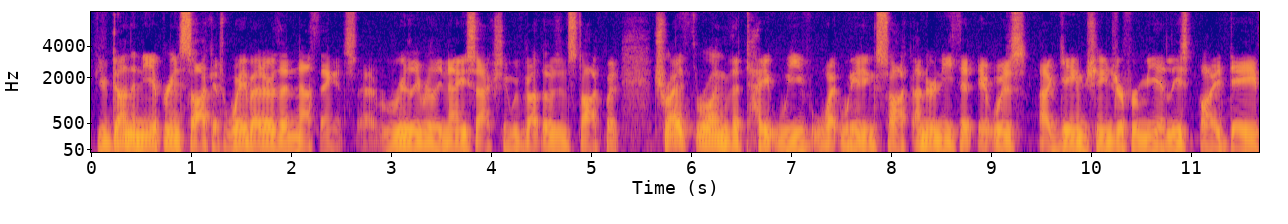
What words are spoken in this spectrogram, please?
if you've done the neoprene sock, it's way better than nothing. It's uh, really, really nice actually. We've got those in stock, but try throwing the tight weave wet wading sock underneath it. It was a game changer for me, at least by day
